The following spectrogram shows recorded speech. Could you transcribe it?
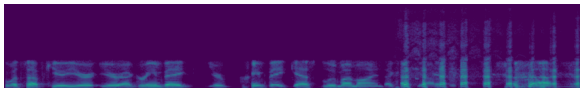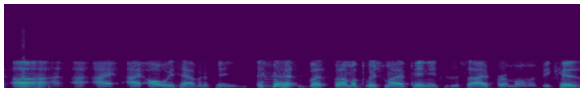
What's up, Q? Your your uh, Green Bay your Green Bay guest blew my mind. I got to be honest. Uh, I, I I always have an opinion, but but I'm gonna push my opinion to the side for a moment because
